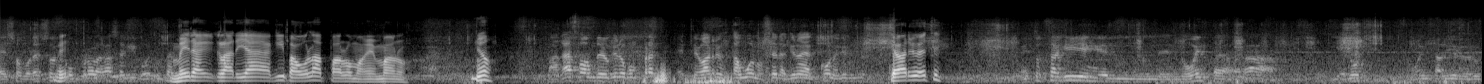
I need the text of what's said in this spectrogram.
Eso, por eso compró la casa aquí. Por eso Mira qué claridad aquí para volar paloma, mi hermano. ¿No? La casa donde yo quiero comprar. Este barrio está bueno, será. Aquí no hay halcones. no ¿Qué barrio es este? Esto está aquí en el, el 90 de acá y el 8. 90 libras del 8.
